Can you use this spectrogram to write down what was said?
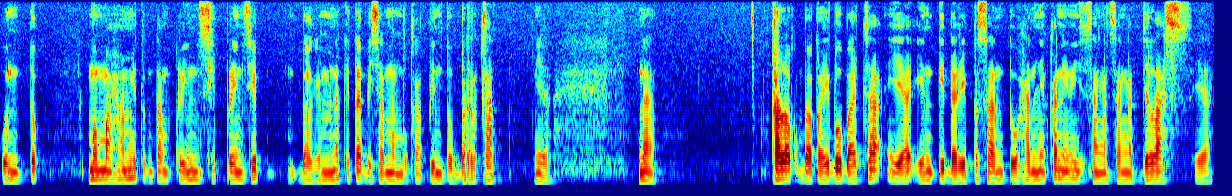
untuk memahami tentang prinsip-prinsip bagaimana kita bisa membuka pintu berkat ya kalau Bapak Ibu baca ya inti dari pesan Tuhannya kan ini sangat-sangat jelas ya.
